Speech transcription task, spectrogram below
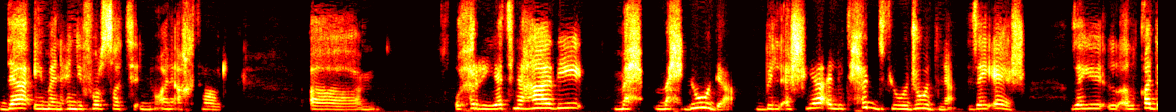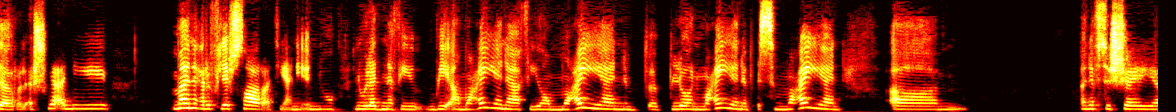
دائما عندي فرصة إنه أنا أختار. وحريتنا هذه محدودة بالأشياء اللي تحد في وجودنا. زي إيش؟ زي القدر الأشياء اللي ما نعرف ليش صارت. يعني إنه انولدنا في بيئة معينة في يوم معين بلون معين باسم معين. نفس الشيء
